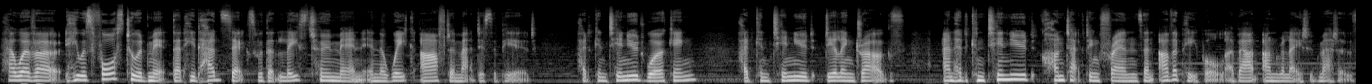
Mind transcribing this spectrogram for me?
However, he was forced to admit that he'd had sex with at least two men in the week after Matt disappeared, had continued working, had continued dealing drugs, and had continued contacting friends and other people about unrelated matters.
